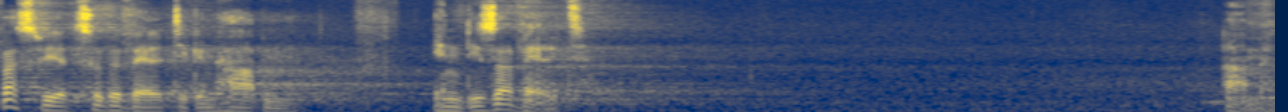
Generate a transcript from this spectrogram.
was wir zu bewältigen haben in dieser Welt. Amen.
